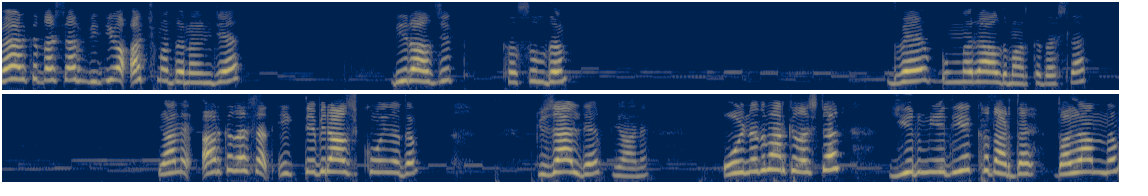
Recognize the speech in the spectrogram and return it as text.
Ve arkadaşlar video açmadan önce birazcık kasıldım. Ve bunları aldım arkadaşlar. Yani arkadaşlar ilk de birazcık oynadım. Güzeldi yani. Oynadım arkadaşlar. 27'ye kadar da dayandım.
